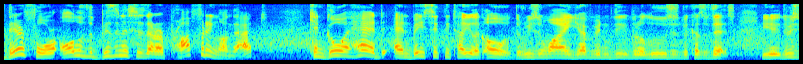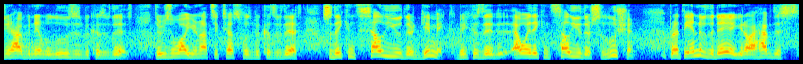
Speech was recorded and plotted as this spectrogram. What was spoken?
therefore all of the businesses that are profiting on that can go ahead and basically tell you like, oh, the reason why you haven't been able to lose is because of this. The reason you haven't been able to lose is because of this. The reason why you're not successful is because of this. So they can sell you their gimmick because they, that way they can sell you their solution. But at the end of the day, you know, I have this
